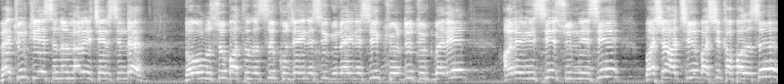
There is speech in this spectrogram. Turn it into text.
ve Türkiye sınırları içerisinde doğulusu, batılısı, kuzeylisi, güneylisi, Kürdü, Türkmeni, Alevisi, Sünnisi, başı açığı, başı kapalısı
